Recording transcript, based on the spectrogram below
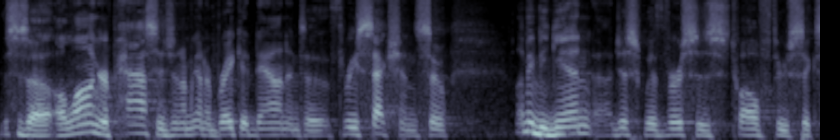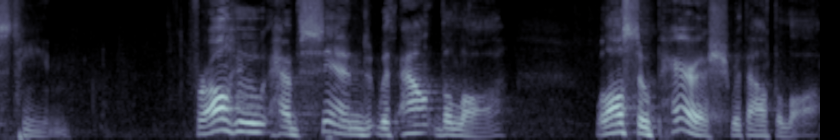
This is a, a longer passage, and I'm going to break it down into three sections. So let me begin uh, just with verses 12 through 16. For all who have sinned without the law will also perish without the law.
